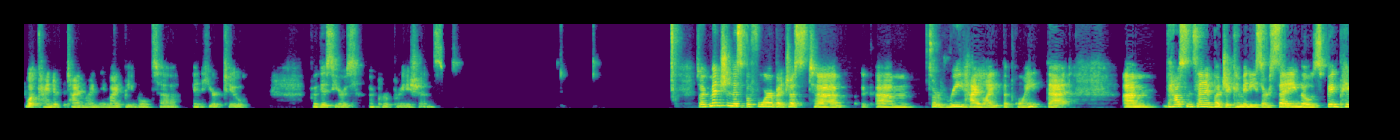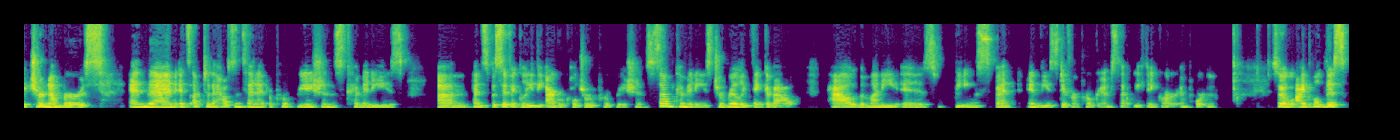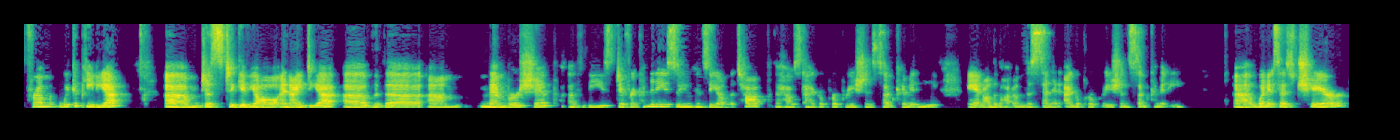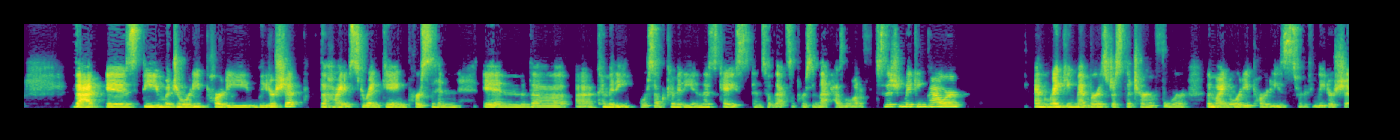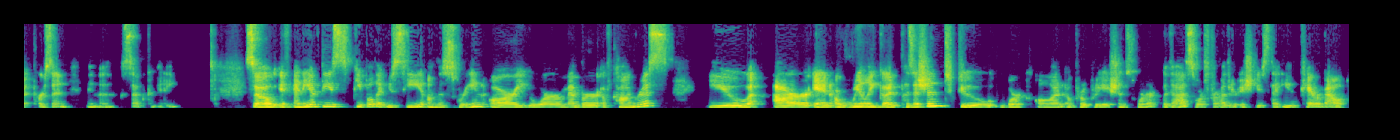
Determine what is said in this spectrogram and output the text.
what kind of timeline they might be able to adhere to for this year's appropriations. So I've mentioned this before, but just to um, sort of re-highlight the point that um, the House and Senate budget committees are setting those big picture numbers, and then it's up to the House and Senate appropriations committees, um, and specifically the agriculture appropriations subcommittees to really think about how the money is being spent in these different programs that we think are important. So I pulled this from Wikipedia um, just to give y'all an idea of the um, membership of these different committees. So you can see on the top, the House Ag Appropriations Subcommittee, and on the bottom, the Senate Ag Appropriations Subcommittee. Uh, when it says chair, that is the majority party leadership, the highest ranking person in the uh, committee or subcommittee in this case. And so that's a person that has a lot of decision making power and ranking member is just the term for the minority party's sort of leadership person in the subcommittee. So if any of these people that you see on the screen are your member of Congress, you are in a really good position to work on appropriations work with us or for other issues that you care about.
